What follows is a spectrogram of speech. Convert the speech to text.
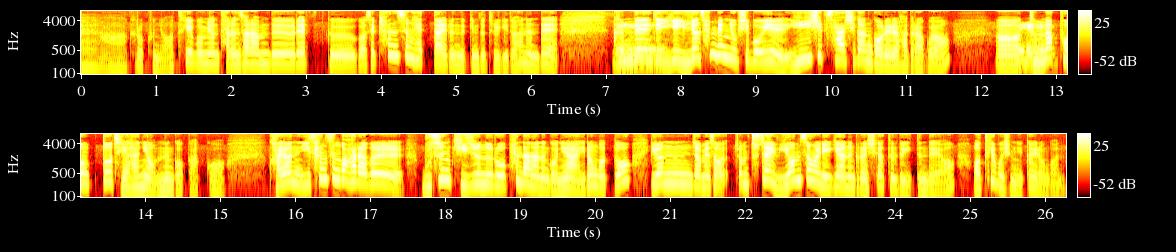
네, 아 그렇군요. 어떻게 보면 다른 사람들의 그것에 편승했다 이런 느낌도 들기도 하는데. 근데 네. 이제 이게 1년 365일 24시간 거래를 하더라고요. 어, 네. 등락폭도 제한이 없는 것 같고 과연 이 상승과 하락을 무슨 기준으로 판단하는 거냐 이런 것도 이런 점에서 좀 투자의 위험성을 얘기하는 그런 시각들도 있던데요. 어떻게 보십니까 이런 건?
